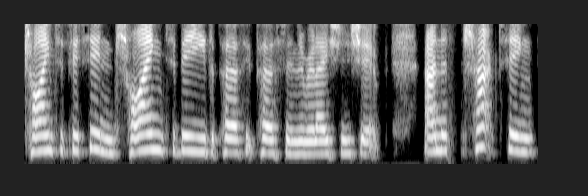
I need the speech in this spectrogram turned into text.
trying to fit in, trying to be the perfect person in a relationship, and attracting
